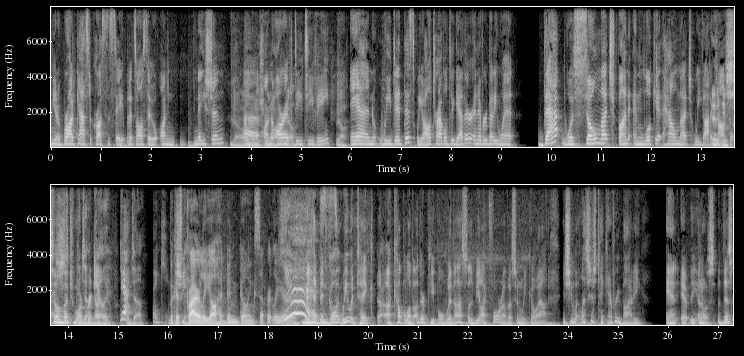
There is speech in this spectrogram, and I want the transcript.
you know broadcast across the state, but it's also on Nation, Yeah, on uh, on Nationwide, RFD TV. Yeah. And we did this. We all traveled together, and everybody went. That was so much fun, and look at how much we got and it was accomplished. so much more Good job, productive. Kelly. Yeah. Good job. Thank you. Because priorly y'all had been going separately? Or? Yeah. We had been going. We would take a- a couple of other people with us, so there'd be like four of us, and we'd go out. And she went, "Let's just take everybody." And it, you know, this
